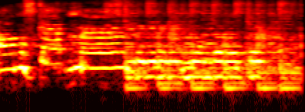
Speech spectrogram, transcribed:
I'm a scat man.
